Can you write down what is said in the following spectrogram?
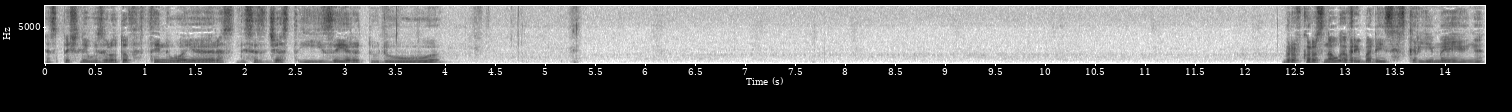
especially with a lot of thin wires this is just easier to do But of course now everybody's screaming.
